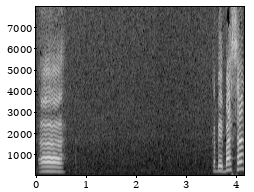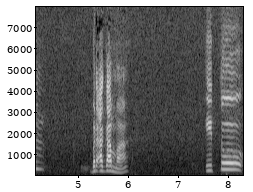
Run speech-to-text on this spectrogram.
Uh, kebebasan beragama itu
